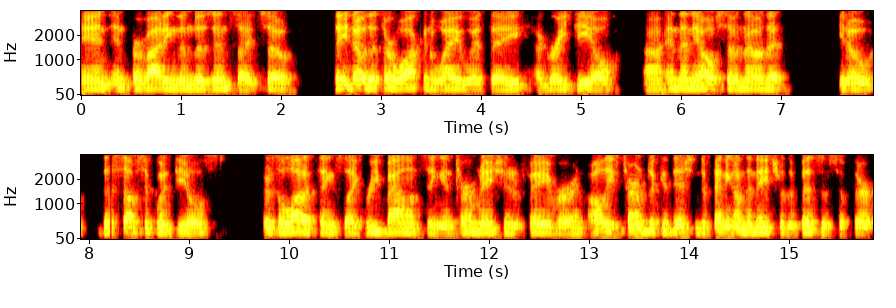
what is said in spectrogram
and, and providing them those insights? So they know that they're walking away with a, a great deal. Uh, and then they also know that, you know, the subsequent deals there's a lot of things like rebalancing and termination in favor and all these terms and conditions, depending on the nature of the business. If they're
